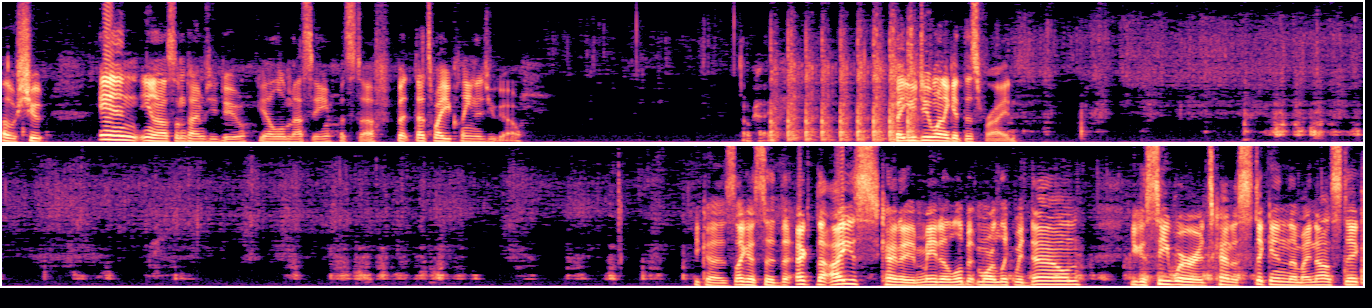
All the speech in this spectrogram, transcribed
oh shoot. And, you know, sometimes you do get a little messy with stuff, but that's why you clean as you go. Okay. But you do want to get this fried. Because, like I said, the the ice kind of made it a little bit more liquid down. You can see where it's kind of sticking to my non-stick.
